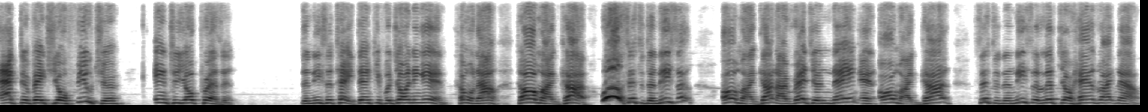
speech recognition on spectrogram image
activates your future into your present. Denisa Tate, thank you for joining in. Come on now. Oh my God. Woo, Sister Denisa. Oh my God. I read your name and oh my God. Sister Denisa, lift your hands right now.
